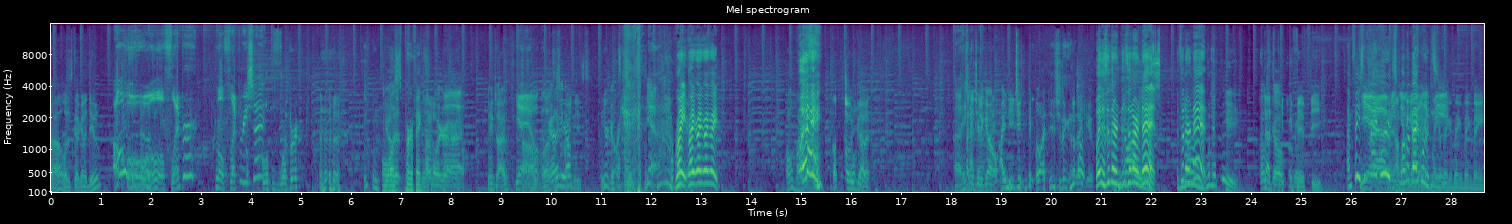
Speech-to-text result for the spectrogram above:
oh, what is God gonna do? Oh, a little flipper? A little flippery he said? Little flipper. Oh, Got it? perfect. I don't know where you're at Uh, right now. You drive. Yeah, yeah, oh, I'll go. well, that's just yeah. these. You're going. yeah. Right, right, right, right, right. Oh my. Hey! Oh, oh, you got it. Uh, he's I need you to going, go. I need you to go. I need you to go. Thank you. Wait, it's in our, it's in our net. Nice. It's in our net. way. Let's That's go. 50. I'm facing Yeah, backwards. I mean, Why am I backwards? like- Bang, bang, bang, bang, bang.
